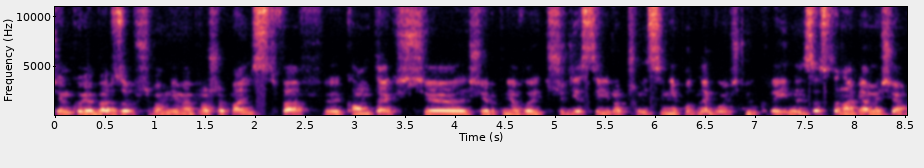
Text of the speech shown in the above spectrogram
Dziękuję bardzo. Przypomnimy, proszę Państwa, w kontekście sierpniowej 30. rocznicy niepodległości Ukrainy zastanawiamy się,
